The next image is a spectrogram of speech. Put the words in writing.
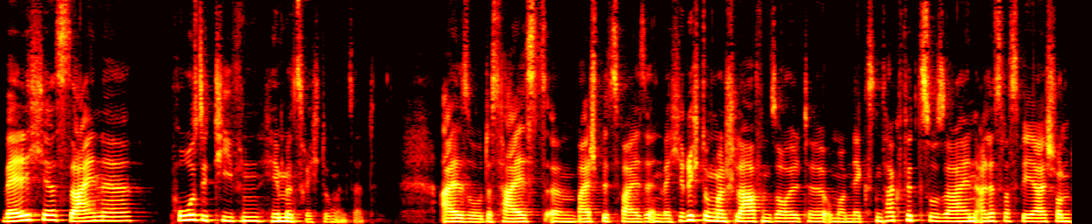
welche seine positiven Himmelsrichtungen sind. Also, das heißt ähm, beispielsweise, in welche Richtung man schlafen sollte, um am nächsten Tag fit zu sein. Alles, was wir ja schon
